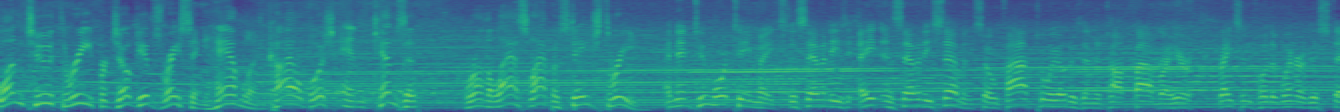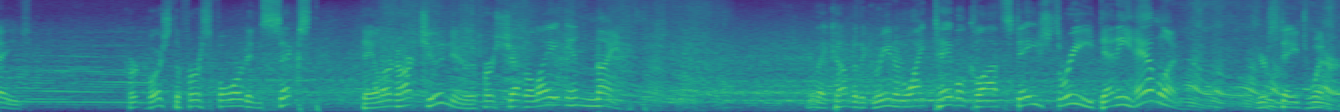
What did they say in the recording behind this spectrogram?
One, two, three for Joe Gibbs Racing. Hamlin, Kyle Busch, and Kenseth were on the last lap of stage three. And then two more teammates, the 78 and 77. So five Toyotas in the top five right here, racing for the winner of this stage. Kurt Busch, the first Ford in sixth. Dale Earnhardt Jr., the first Chevrolet in ninth. Here they come to the green and white tablecloth. Stage three, Denny Hamlin, your stage winner.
